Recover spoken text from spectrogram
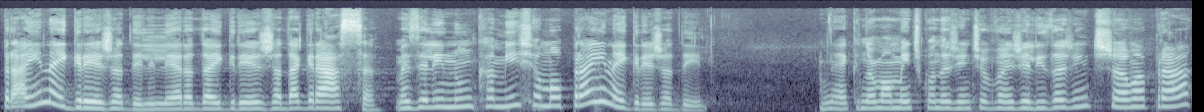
para ir na igreja dele. Ele era da igreja da graça, mas ele nunca me chamou para ir na igreja dele. Né, que normalmente quando a gente evangeliza a gente chama para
